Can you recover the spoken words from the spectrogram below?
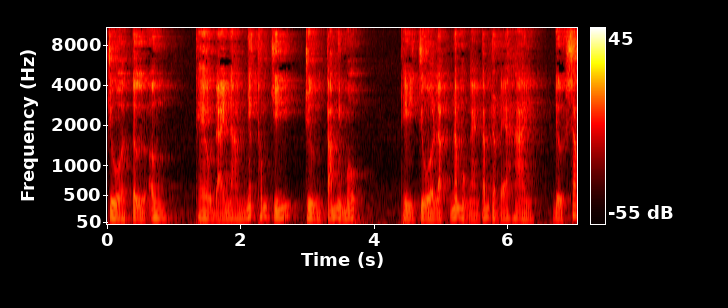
Chùa Từ Ân, Theo Đại Nam Nhất Thống Chí, chương 81 thì chùa lập năm 1802 Được sắc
